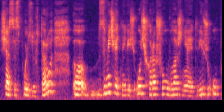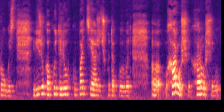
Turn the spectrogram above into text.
сейчас использую второе. А, замечательная вещь, очень хорошо увлажняет, вижу упругость, вижу какую-то легкую подтяжечку такой вот. А, хороший, хороший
